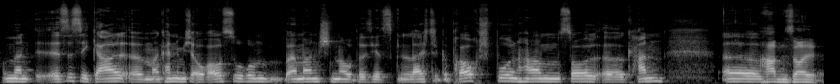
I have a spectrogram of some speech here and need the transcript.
Und man, es ist egal, äh, man kann nämlich auch aussuchen bei manchen, ob es jetzt leichte Gebrauchsspuren haben soll, äh, kann. Äh, haben soll.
